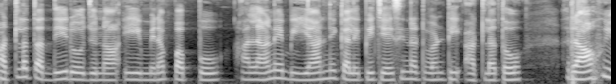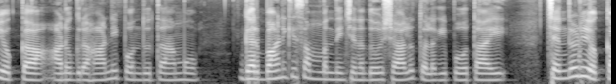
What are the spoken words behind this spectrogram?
అట్ల తద్ది రోజున ఈ మినపప్పు అలానే బియ్యాన్ని కలిపి చేసినటువంటి అట్లతో రాహు యొక్క అనుగ్రహాన్ని పొందుతాము. గర్భానికి సంబంధించిన దోషాలు తొలగిపోతాయి. చంద్రుడి యొక్క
